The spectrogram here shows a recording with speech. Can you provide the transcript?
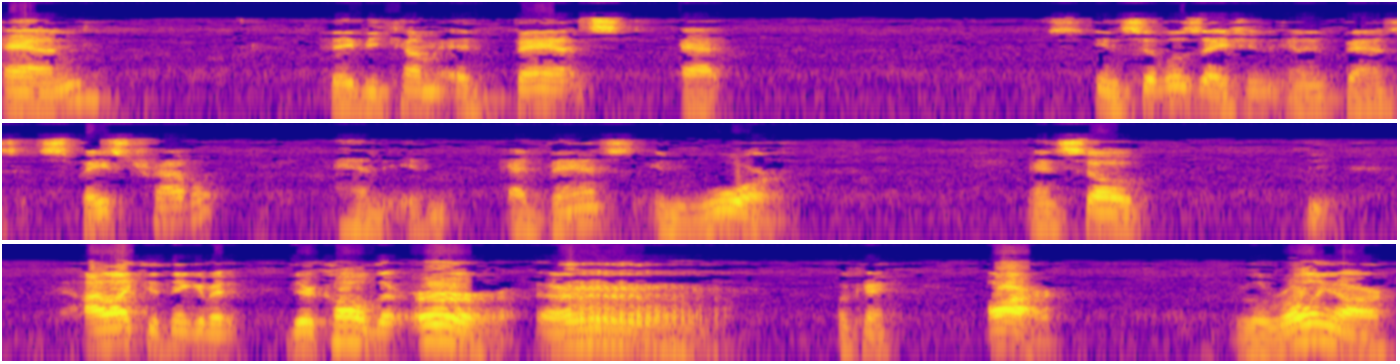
and they become advanced at in civilization and advanced space travel and in advanced in war. And so I like to think of it, they're called the Ur, Ur okay, R, the rolling R,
